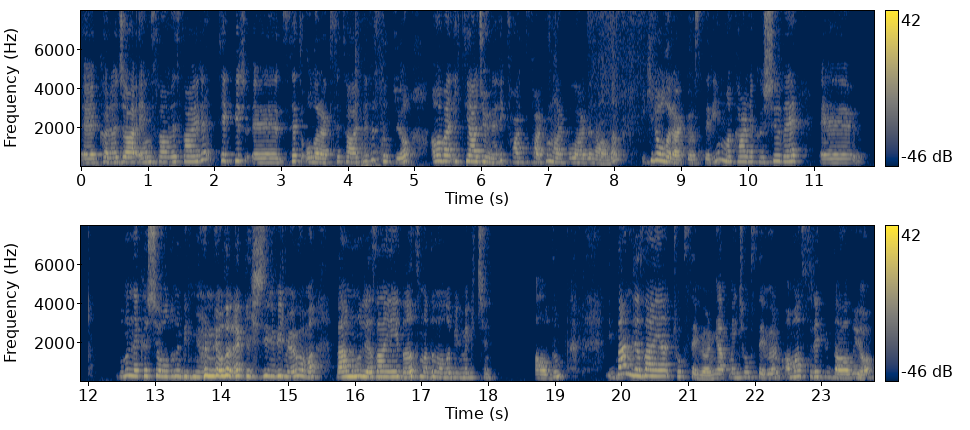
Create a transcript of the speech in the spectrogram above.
e, Karaca, Emsan vesaire tek bir e, set olarak set halinde de satıyor. Ama ben ihtiyaca yönelik farklı farklı markalardan aldım. İkili olarak göstereyim. Makarna kaşığı ve e, bunun ne kaşığı olduğunu bilmiyorum, ne olarak geçtiğini bilmiyorum ama ben bunu lazanyayı dağıtmadan alabilmek için aldım. Ben lazanya çok seviyorum, yapmayı çok seviyorum ama sürekli dağılıyor.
